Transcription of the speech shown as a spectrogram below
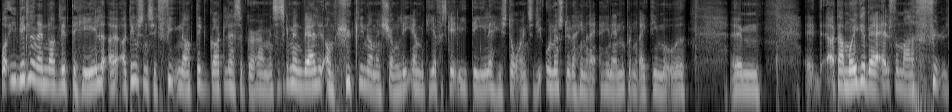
Og i virkeligheden er det nok lidt det hele, og, og det er jo sådan set fint nok, det kan godt lade sig gøre, men så skal man være lidt omhyggelig, når man jonglerer med de her forskellige dele af historien, så de understøtter hinanden på den rigtige måde. Øhm, øh, og der må ikke være alt for meget fyld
